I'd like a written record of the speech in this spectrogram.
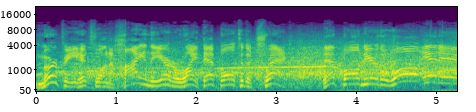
Murphy hits one high in the air to right. That ball to the track. That ball near the wall. It is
